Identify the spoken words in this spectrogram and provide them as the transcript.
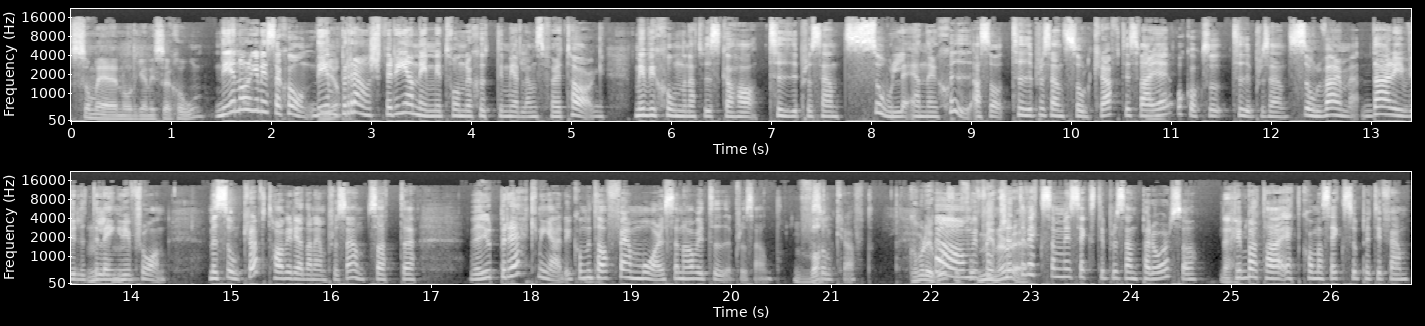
som är en organisation. det är en organisation. Det är en Ja. branschförening med 270 medlemsföretag med visionen att vi ska ha 10% solenergi, alltså 10% solkraft i Sverige och också 10% solvärme. Där är vi lite Mm, längre ifrån. Men solkraft har vi redan 1% så att eh, vi har gjort beräkningar. Det kommer ta fem år, sen har vi 10% Va? solkraft. Kommer det gå Ja, så om vi Menar fortsätter det? växa med 60% per år så. Nej. Det är bara att ta 1,6 uppe till 5.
